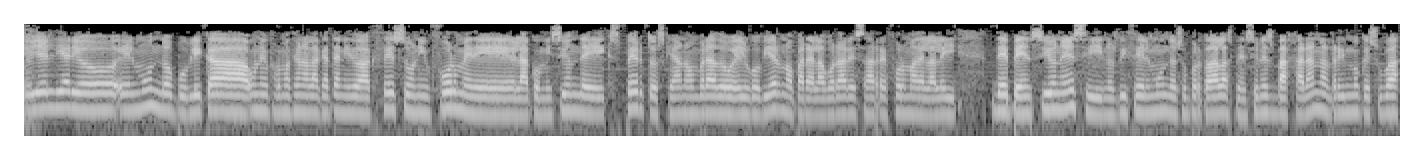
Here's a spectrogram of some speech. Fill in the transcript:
hoy el diario El Mundo publica una información a la que ha tenido acceso, un informe de la comisión de expertos que ha nombrado el Gobierno para elaborar esa reforma de la ley de pensiones y nos dice El Mundo en su portada las pensiones bajarán al ritmo que suba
